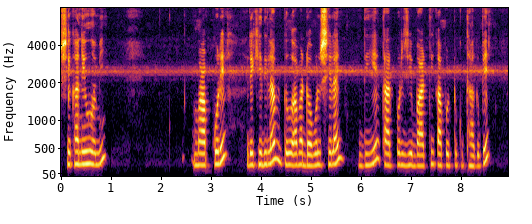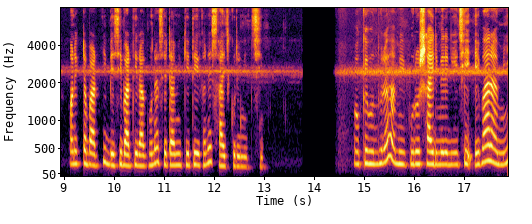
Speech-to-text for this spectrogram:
সেখানেও আমি মাপ করে রেখে দিলাম। তো আবার ডবল সেলাই দিয়ে তারপরে যে বাড়তি কাপড়টুকু থাকবে, অনেকটা বাড়তি, বেশি বাড়তি রাখব না, সেটা আমি কেটে এখানে সাইজ করে নিচ্ছি। ওকে বন্ধুরা, আমি পুরো সাইড মেরে নিয়েছি। এবার আমি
